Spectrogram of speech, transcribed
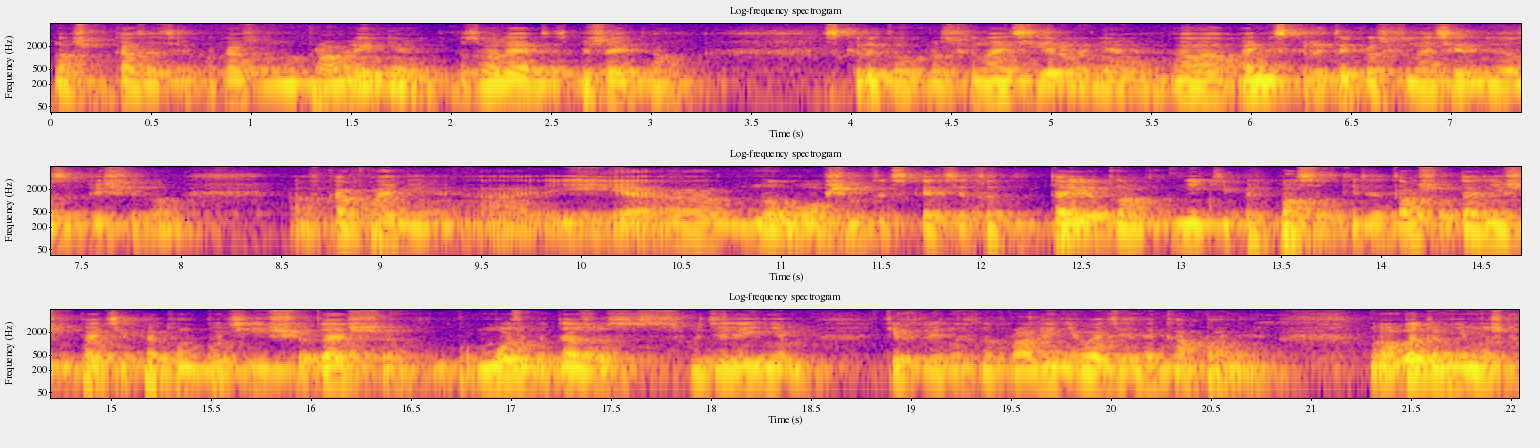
наши показатели по каждому направлению, это позволяет избежать нам скрытого кроссфинансирования, а не скрытое кроссфинансирование у нас запрещено в компании. И, ну, в общем, так сказать, это дает нам некие предпосылки для того, чтобы в дальнейшем пойти по этому пути еще дальше, может быть, даже с выделением тех или иных направлений в отдельной компании. Но об этом немножко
